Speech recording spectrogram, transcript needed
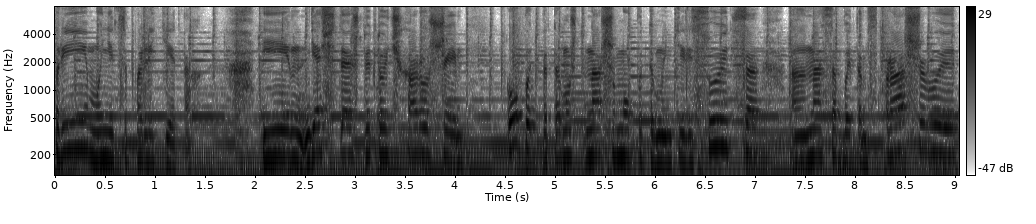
при муниципалитетах. И я считаю, что это очень хороший опыт, потому что нашим опытом интересуются, э, нас об этом спрашивают,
